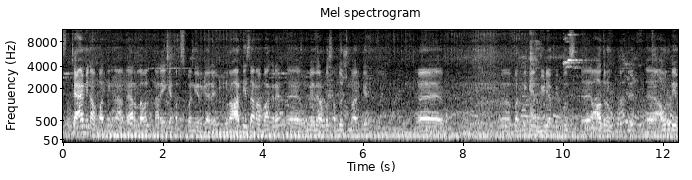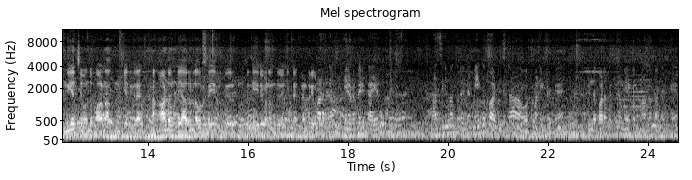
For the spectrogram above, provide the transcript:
ஸ்டாமினா பார்த்தீங்கன்னா வேற லெவல் நிறைய கெட்டப்ஸ் பண்ணியிருக்காரு. ஒரு ஆர்டிஸ்டாக நான் பார்க்குறேன் உண்மையாகவே ரொம்ப சந்தோஷமாக இருக்குது பத்திரிகை மீடியா பீப்புள்ஸ் ஆதரவு கொடுத்து அவருடைய முயற்சியை வந்து பலனாகணும்னு கேட்டுக்கிறேன். ஆண்டவனுடைய அருள் அவருடைய இருக்கு இருக்குன்னு சொல்லி இறைவன் வந்து வேண்டிக்கிறேன். நன்றி வணக்கம். என்னோட பேர் கயல். நான் சினிமா துறையில் மேக்கப் ஆர்டிஸ்ட்டாக ஒர்க் பண்ணிகிட்ருக்கேன் இருக்கேன் இந்த படத்துக்கு மேக்கப் நான் தான் பண்ணியிருக்கேன்.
